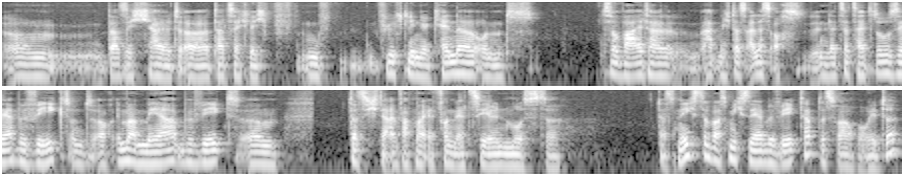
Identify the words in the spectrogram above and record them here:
ähm, dass ich halt äh, tatsächlich Flüchtlinge kenne und so weiter, hat mich das alles auch in letzter Zeit so sehr bewegt und auch immer mehr bewegt, ähm, dass ich da einfach mal davon erzählen musste. Das nächste, was mich sehr bewegt hat, das war heute.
